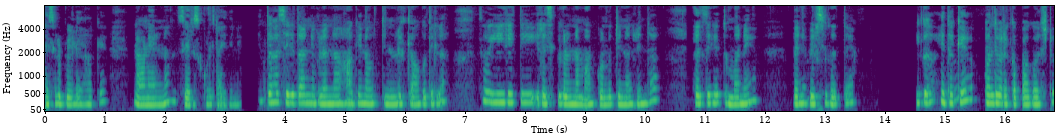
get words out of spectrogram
ಹೆಸರು ಬೇಳೆ ಹಾಕಿ ನವಣೆಯನ್ನು ಸೇರಿಸ್ಕೊಳ್ತಾ ಇದ್ದೀನಿ. ಇಂತಹ ಸಿರಿಧಾನ್ಯಗಳನ್ನು ಹಾಗೆ ನಾವು ತಿನ್ನಲಿಕ್ಕೆ ಆಗೋದಿಲ್ಲ. ಸೊ ಈ ರೀತಿ ರೆಸಿಪಿಗಳನ್ನು ಮಾಡಿಕೊಂಡು ತಿನ್ನೋದ್ರಿಂದ ಹೆಲ್ತಿಗೆ ತುಂಬಾ ಬೆನಿಫಿಟ್ ಸಿಗುತ್ತೆ. ಈಗ ಇದಕ್ಕೆ ಒಂದೂವರೆ ಕಪ್ ಆಗೋಷ್ಟು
